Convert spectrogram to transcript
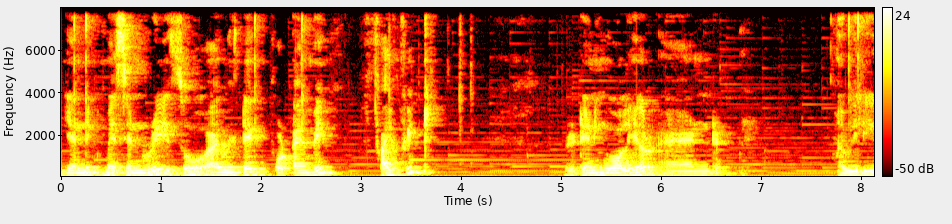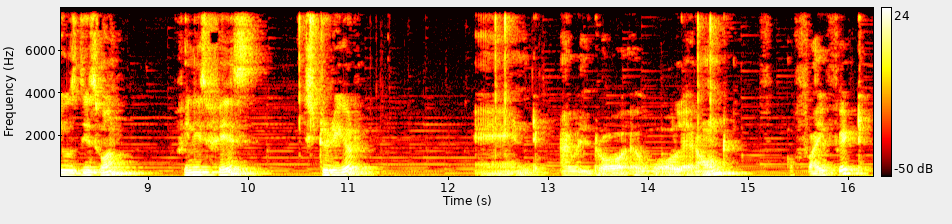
generic masonry. So I will take for time being 5 feet retaining wall here and I will use this one finish face exterior and I will draw a wall around of 5 feet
